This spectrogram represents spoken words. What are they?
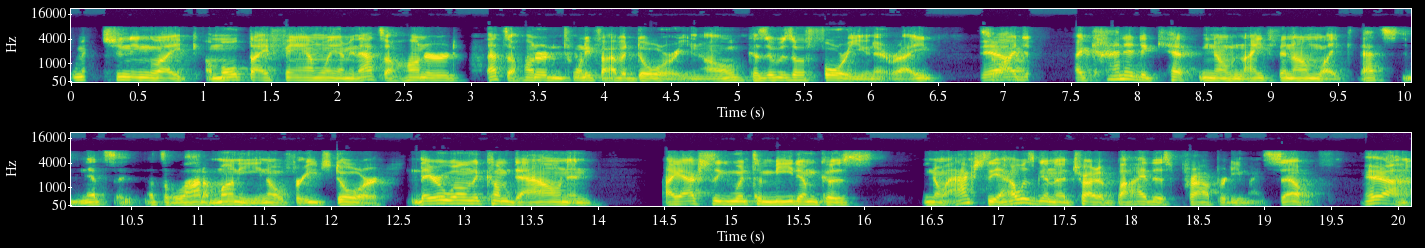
mentioning like a multifamily. I mean, that's a hundred. That's a hundred and twenty-five a door. You know, because it was a four unit, right? So Yeah. I just I kind of kept you know knifing them like that's that's a, that's a lot of money you know for each door. They were willing to come down, and I actually went to meet them because you know actually I was gonna try to buy this property myself. Yeah.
